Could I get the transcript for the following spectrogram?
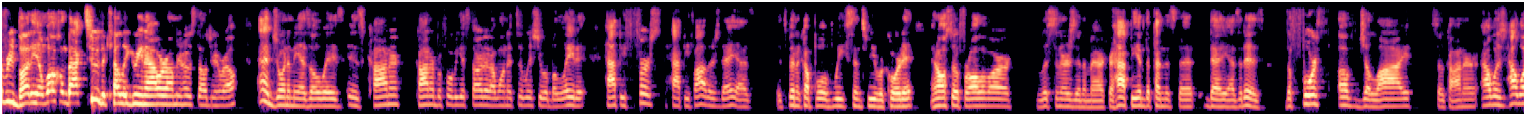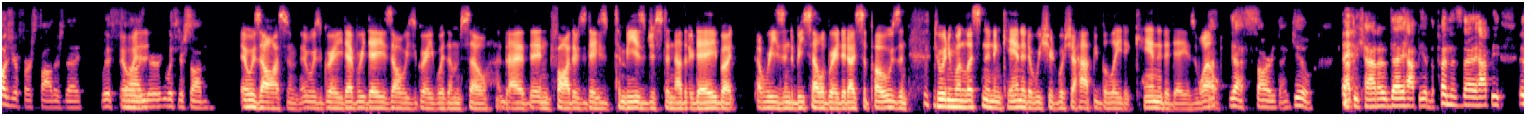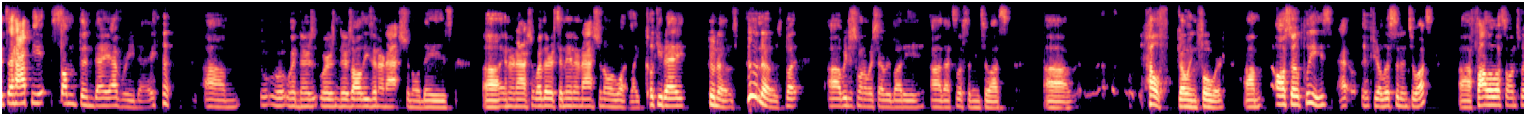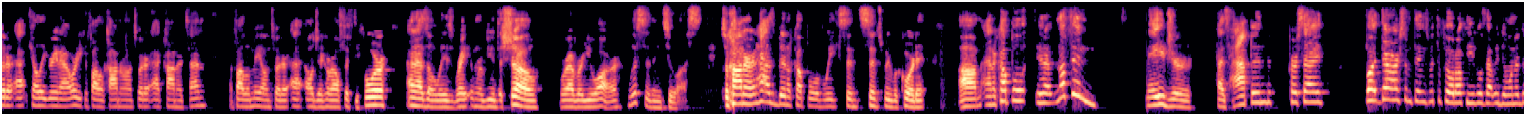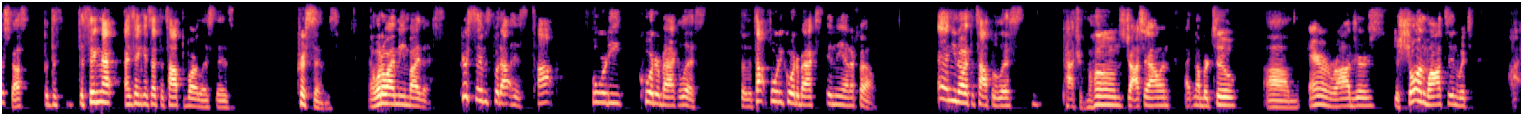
everybody, and welcome back to the Kelly Green Hour. I'm your host, LJ Harrell, and joining me as always is Connor. Connor, before we get started, I wanted to wish you a belated happy first, happy Father's Day, as it's been a couple of weeks since we recorded, and also for all of our listeners in America, happy Independence Day as it is the 4th of July. So, Connor, how was how was your first Father's Day with uh, was, your with your son? It was awesome. It was great. Every day is always great with him. So that and Father's Day to me is just another day, but a reason to be celebrated, I suppose. And to anyone listening in Canada, we should wish a happy belated Canada Day as well. Yes, sorry, thank you. Happy Canada Day, happy Independence Day, happy. It's a happy something day every day. um, when there's when there's all these international days, uh, international whether it's an international what like Cookie Day who knows? Who knows? But uh, we just want to wish everybody uh, that's listening to us uh, health going forward. Um, also, please, uh, if you're listening to us, uh, follow us on Twitter at Kelly Green Hour. You can follow Connor on Twitter at Connor10 and follow me on Twitter at LJ Harrell54. And as always, rate and review the show wherever you are listening to us. So, Connor, it has been a couple of weeks since since we recorded, um, and a couple, you know, nothing major has happened per se, but there are some things with the Philadelphia Eagles that we do want to discuss. But the the thing that I think is at the top of our list is Chris Sims. And what do I mean by this? Chris Sims put out his top 40 quarterback list. So the top 40 quarterbacks in the NFL. And you know, at the top of the list, Patrick Mahomes, Josh Allen at number two, um, Aaron Rodgers, Deshaun Watson, which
